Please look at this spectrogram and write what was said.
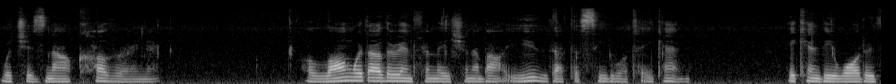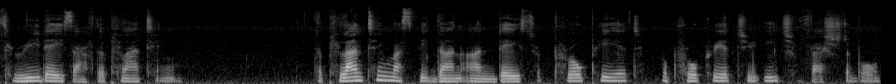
which is now covering it, along with other information about you that the seed will take in. It can be watered three days after planting. The planting must be done on days appropriate appropriate to each vegetable.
